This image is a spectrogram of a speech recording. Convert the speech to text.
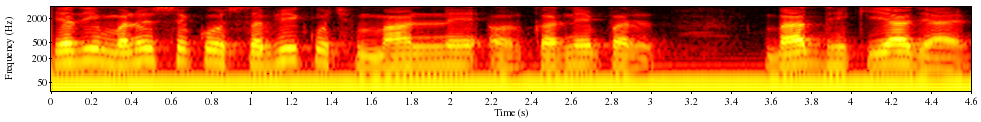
यदि मनुष्य को सभी कुछ मानने और करने पर बाध्य किया जाए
